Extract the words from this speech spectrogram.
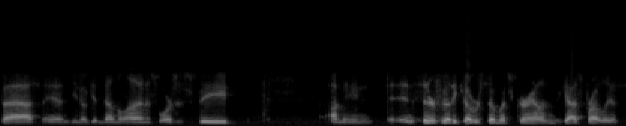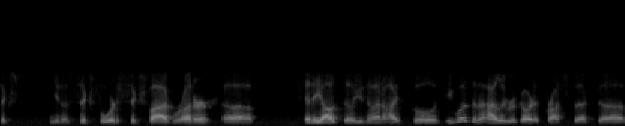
paths, and you know, getting down the line as far as his speed. I mean, in center field, he covers so much ground. The guy's probably a six, you know, six four to six five runner. Uh, and he also, you know, out of high school, he wasn't a highly regarded prospect. Uh,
